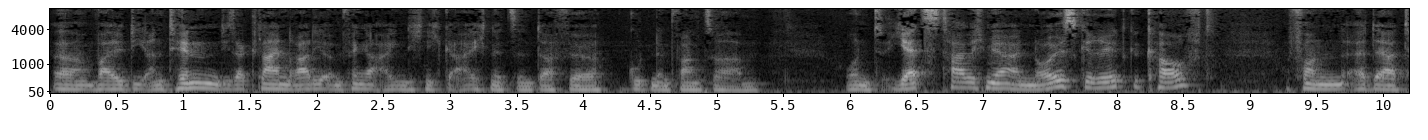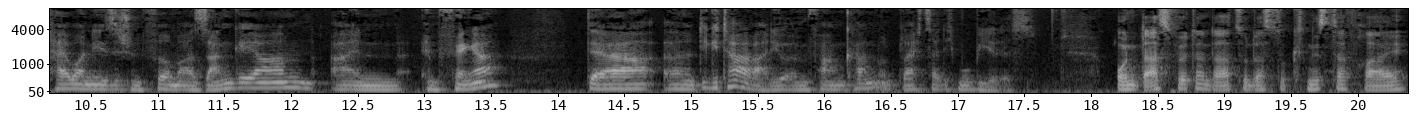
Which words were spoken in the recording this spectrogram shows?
äh, weil die Antennen dieser kleinen Radioempfänger eigentlich nicht geeignet sind, dafür guten Empfang zu haben. Und jetzt habe ich mir ein neues Gerät gekauft von äh, der taiwanesischen Firma Sangean, ein Empfänger, der äh, Digitalradio empfangen kann und gleichzeitig mobil ist. Und das führt dann dazu, dass du knisterfrei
